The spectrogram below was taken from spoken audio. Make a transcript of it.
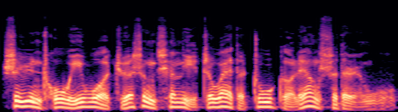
是运筹帷幄、决胜千里之外的诸葛亮式的人物，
